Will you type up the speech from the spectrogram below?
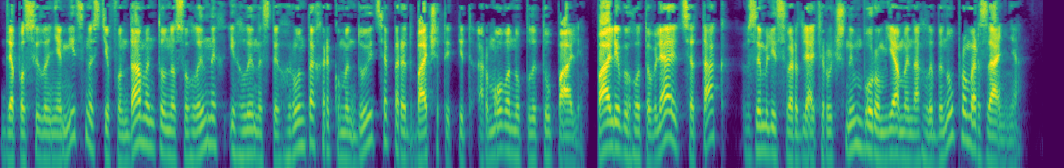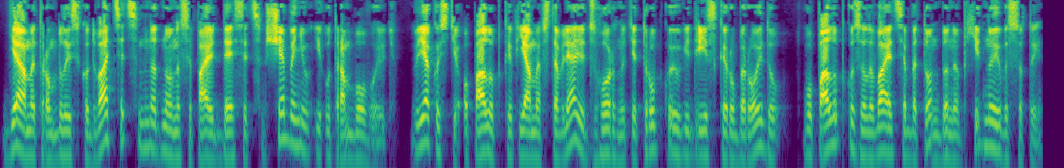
Для посилення міцності фундаменту на суглинних і глинистих ґрунтах рекомендується передбачити підармовану плиту палі. Палі виготовляються так, в землі свердлять ручним буром ями на глибину промерзання, діаметром близько 20 см на дно насипають 10 см щебеню і утрамбовують. В якості опалубки в ями вставляють згорнуті трубкою відрізки рубероїду, в опалубку заливається бетон до необхідної висоти.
